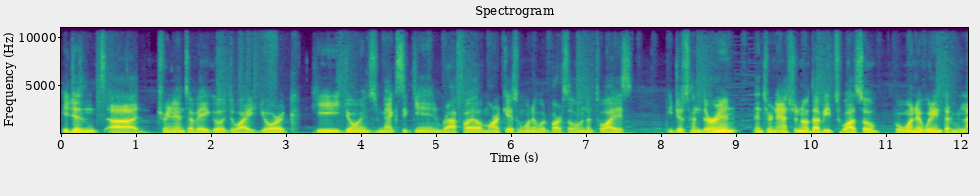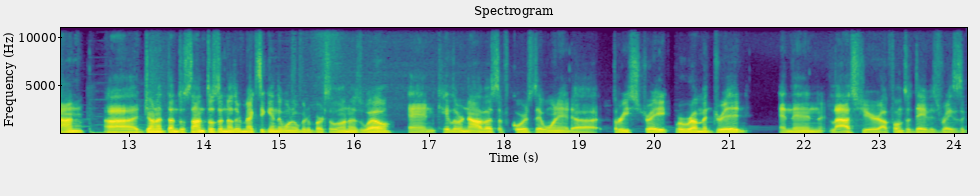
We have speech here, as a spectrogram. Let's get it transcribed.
He joins uh, Trinidad and Tobago Dwight Yorke. He joins Mexican Rafael Marquez, who won it with Barcelona twice. He just Honduran international David Suazo, who won it with Inter Milan. Uh, Jonathan Dos Santos, another Mexican that won it with Barcelona as well. And Keylor Navas, of course, they won it uh, three straight with Real Madrid. And then last year, Alphonso Davies raised the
